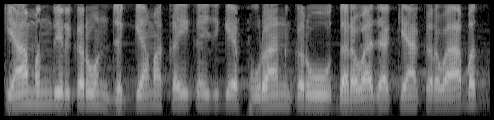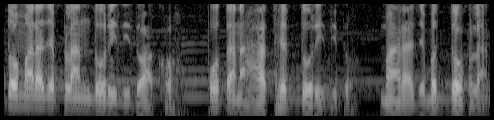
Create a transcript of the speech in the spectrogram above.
ક્યાં મંદિર કરવું ને જગ્યામાં કઈ કઈ જગ્યાએ પુરાણ કરવું, દરવાજા ક્યાં કરવા, આ બધો મહારાજે પ્લાન દોરી દીધો આખો. પોતાના હાથે જ દોરી દીધો. મહારાજે, બધો પ્લાન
